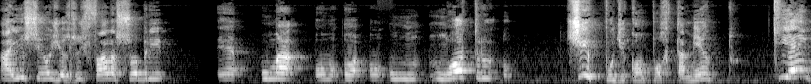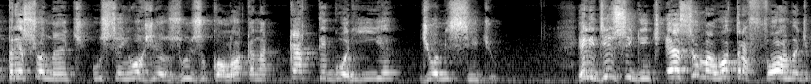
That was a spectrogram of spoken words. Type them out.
Aí o Senhor Jesus fala sobre é, uma, um, um, um outro tipo de comportamento que é impressionante. O Senhor Jesus o coloca na categoria de homicídio. Ele diz o seguinte: essa é uma outra forma de,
